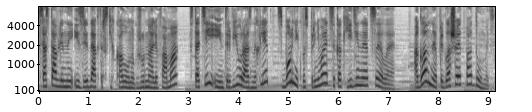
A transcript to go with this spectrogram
Составленный из редакторских колонок в журнале «Фома», статей и интервью разных лет, сборник воспринимается как единое целое, а главное приглашает подумать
